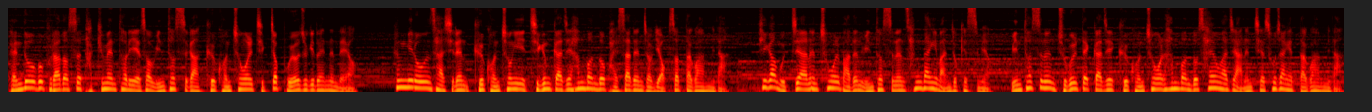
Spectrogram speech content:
밴드 오브 브라더스 다큐멘터리에서 윈터스가 그 권총을 직접 보여주기도 했는데요. 흥미로운 사실은 그 권총이 지금까지 한 번도 발사된 적이 없었다고 합니다. 피가 묻지 않은 총을 받은 윈터스는 상당히 만족했으며 윈터스는 죽을 때까지 그 권총을 한 번도 사용하지 않은 채 소장했다고 합니다.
